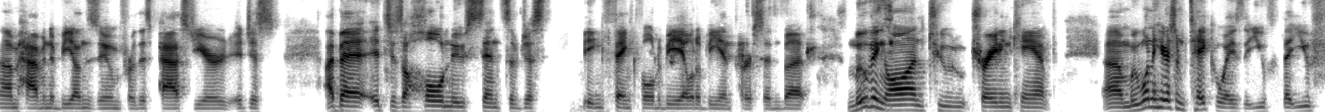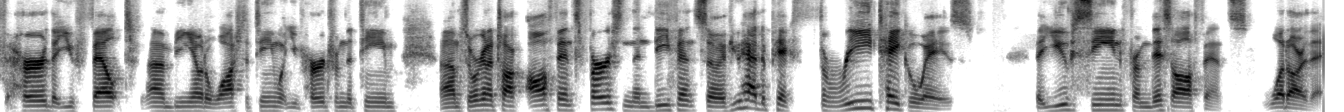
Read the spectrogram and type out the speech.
um, having to be on Zoom for this past year. It just, I bet it's just a whole new sense of just being thankful to be able to be in person. But moving on to training camp. Um, we want to hear some takeaways that you've that you've heard, that you felt um, being able to watch the team, what you've heard from the team. Um, so we're going to talk offense first, and then defense. So if you had to pick three takeaways that you've seen from this offense, what are they?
